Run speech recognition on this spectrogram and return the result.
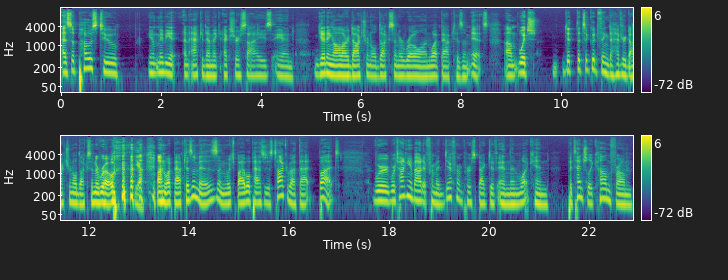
as opposed to, you know, maybe an academic exercise and getting all our doctrinal ducks in a row on what baptism is, um, which that's a good thing to have your doctrinal ducks in a row Yeah. on what baptism is and which Bible passages talk about that. But we're we're talking about it from a different perspective, and then what can potentially come from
